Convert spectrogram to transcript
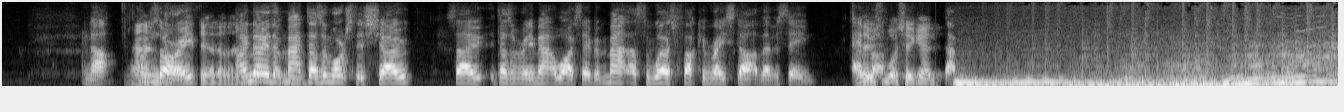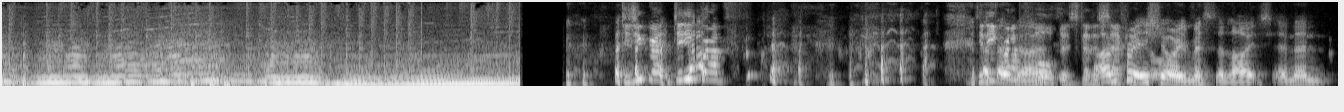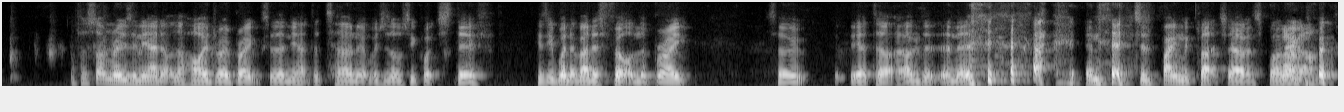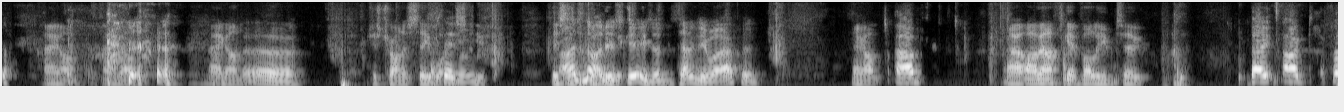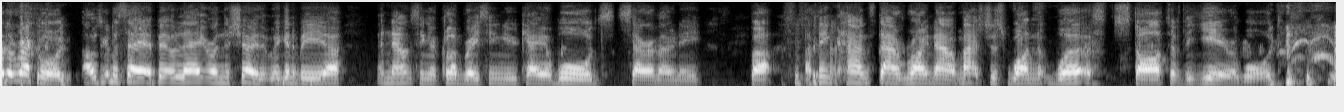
No. I'm And- sorry. Yeah, I, don't know. I know that Matt doesn't watch this show, so it doesn't really matter what I say, but Matt, that's the worst fucking race start I've ever seen. I think we should watch it again. Did you grab? Did he grab? did he grab know. fourth instead of I'm second? pretty or- sure he missed the lights, and then for some reason he had it on the hydro brake, so then you had to turn it, which is obviously quite stiff because he wouldn't have had his foot on the brake, so he had to Oh. under and then and then just bang the clutch out and spun Hang out. on, hang on, hang on, hang on. Uh, Just trying to see What's what this? his, This That's the not an good excuse. I'm telling you what happened. Hang on. Um, Uh, I'm gonna have to get volume two. so, uh, for the record, I was going to say a bit later on the show that we're going to be uh, announcing a Club Racing UK awards ceremony. But I think hands down right now, Matt's just won worst start of the year award.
